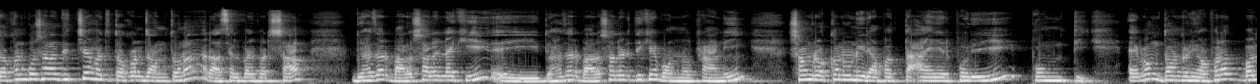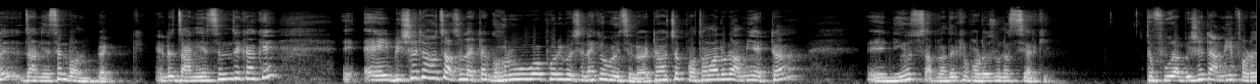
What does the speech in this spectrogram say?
যখন ঘোষণা দিচ্ছে হয়তো তখন জানতো না রাসেল বাইপার সাপ দু হাজার বারো সালে নাকি এই দু হাজার বারো সালের দিকে বন্য প্রাণী সংরক্ষণ ও নিরাপত্তা আইনের পরিপন্থী এবং দণ্ডনীয় অপরাধ বলে জানিয়েছেন বন বিভাগ। এটা জানিয়েছেন যে কাকে? এই বিষয়টা হচ্ছে আসলে একটা ঘরোয়া পরিবেশে নাকি হয়েছিল। এটা হচ্ছে প্রথম আলোর আমি একটা নিউজ আপনাদেরকে ফটো শোনাচ্ছি আর কি। তো পুরো বিষয়টা আমি ফটো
